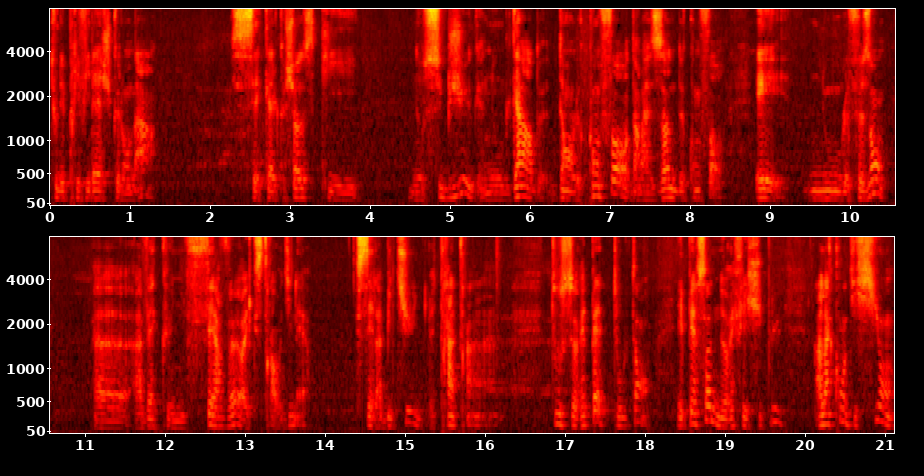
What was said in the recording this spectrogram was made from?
Tous les privilèges que l'on a, c'est quelque chose qui nous subjugue, nous garde dans le confort, dans la zone de confort. Et nous le faisons euh, avec une ferveur extraordinaire. C'est l'habitude, le train-train, tout se répète tout le temps. Et personne ne réfléchit plus à la condition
